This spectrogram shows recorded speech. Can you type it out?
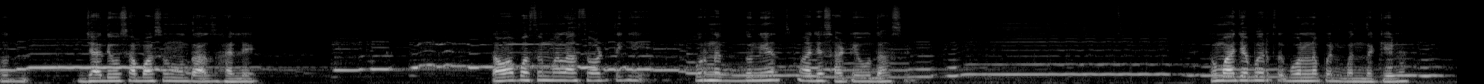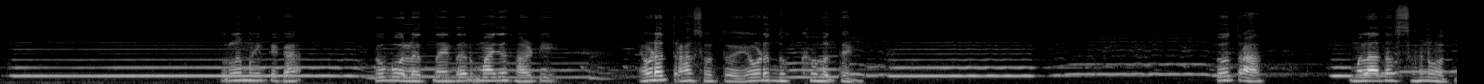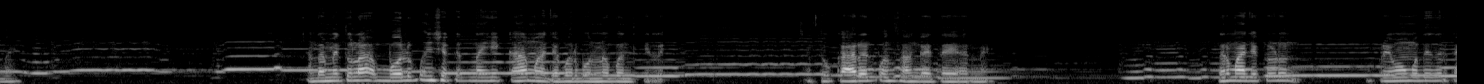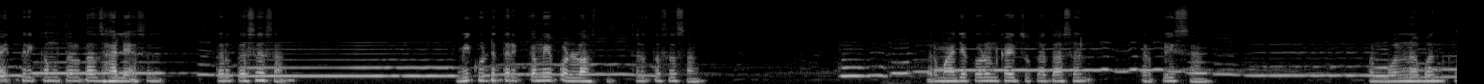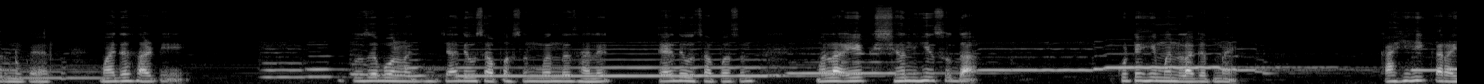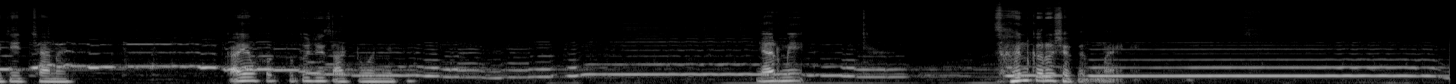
तो ज्या दिवसापासून उदास झाले तेव्हापासून मला असं वाटतं की पूर्ण दुनियाच माझ्यासाठी उदास आहे. तू माझ्याबरोबर बोलणं पण बंद केलं. तुला माहितीये का? तू बोलत नाही तर माझ्यासाठी एवढा त्रास होतोय एवढं दुःख होतंय. तो त्रास मला आता सहन होत नाही. आता मी तुला बोलू पण शकत नाही का माझ्यावर बोलणं बंद केलंय? तू कारण पण सांगायला तयार नाही. तर माझ्याकडून प्रेमामध्ये जर काहीतरी कमतरता झाली असेल तर तसं सांग. मी कुठेतरी कमी पडलो असेल तर तसं सांग. तर माझ्याकडून काही चुकत असेल तर प्लीज सांग. पण बोलणं बंद करू नको यार. माझ्यासाठी तुझं बोलणं ज्या दिवसापासून बंद झाले त्या दिवसापासून मला एक क्षणही सुद्धा कुठेही मन लागत नाही. काहीही करायची इच्छा नाही. कायम फक्त तुझीच आठवण येते. यार मी सहन करू शकत नाही.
